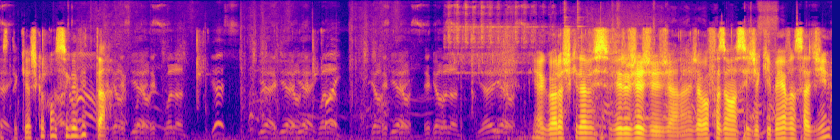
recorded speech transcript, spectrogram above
Esse daqui acho que eu consigo evitar. E agora acho que deve vir o GG já, né? Já vou fazer uma seed aqui bem avançadinho.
